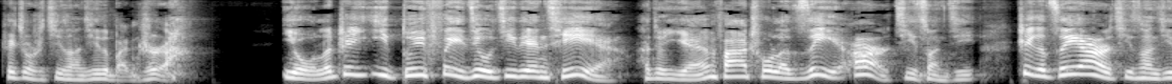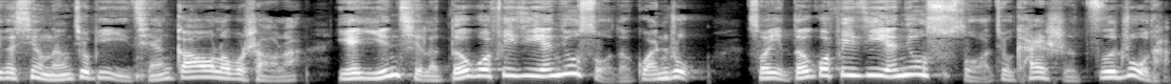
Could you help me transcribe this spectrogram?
这就是计算机的本质啊！有了这一堆废旧继电器，他就研发出了 Z2 计算机。这个 Z2 计算机的性能就比以前高了不少了，也引起了德国飞机研究所的关注。所以德国飞机研究所就开始资助他。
